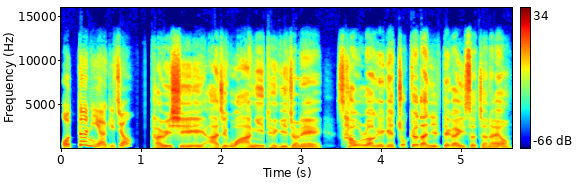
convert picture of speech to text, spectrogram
어떤 이야기죠? 다윗이 아직 왕이 되기 전에 사울 왕에게 쫓겨다닐 때가 있었잖아요.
